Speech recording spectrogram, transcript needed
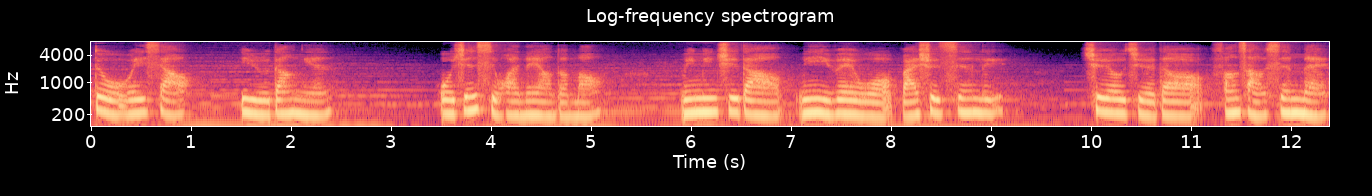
对我微笑，一如当年。我真喜欢那样的梦，明明知道你已为我跋涉千里，却又觉得芳草鲜美，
